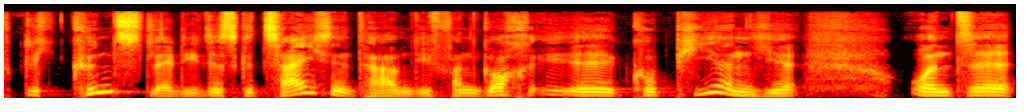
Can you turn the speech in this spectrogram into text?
wirklich Künstler, die das gezeichnet haben, die Van Gogh äh, kopieren hier. Und äh,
